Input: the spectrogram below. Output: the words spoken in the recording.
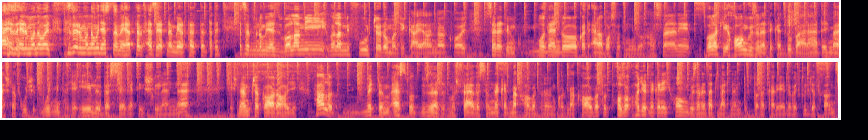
ezért mondom, hogy, ezért mondom, hogy ezt nem értem, ezért nem értettem. Tehát, hogy ezért mondom, hogy ez valami, valami furcsa romantikája annak, hogy szeretünk modern dolgokat elbaszott módon használni. Valaki hangüzeneteket dobál át egymásnak úgy, úgy mintha élő beszélgetés lenne, és nem csak arra, hogy hallod, tudom, ezt az üzenetet most felveszem neked, meghallgatod, amikor meghallgatod, haza, hagyott neked egy hangüzenetet, mert nem tudtalak elérni, vagy tudja franc,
